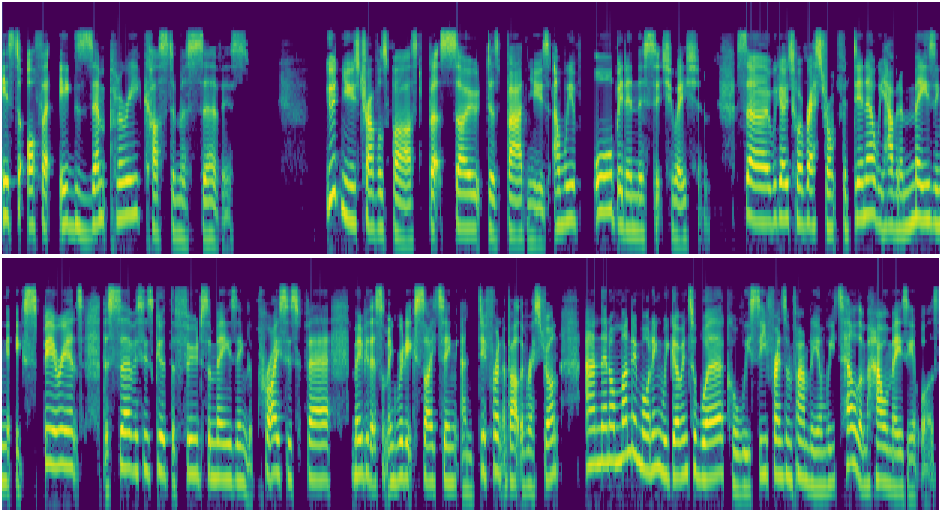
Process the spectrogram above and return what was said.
is to offer exemplary customer service. Good news travels fast, but so does bad news. And we've all been in this situation. So we go to a restaurant for dinner, we have an amazing experience. The service is good, the food's amazing, the price is fair. Maybe there's something really exciting and different about the restaurant. And then on Monday morning, we go into work or we see friends and family and we tell them how amazing it was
